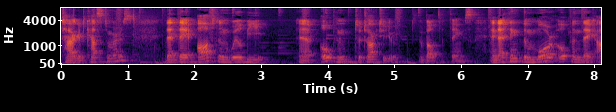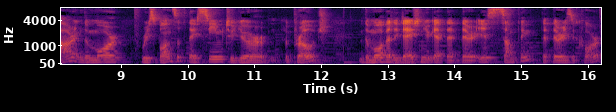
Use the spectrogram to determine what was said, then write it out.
target customers that they often will be uh, open to talk to you about the things. And I think the more open they are and the more responsive they seem to your approach, the more validation you get that there is something, that there is a core.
